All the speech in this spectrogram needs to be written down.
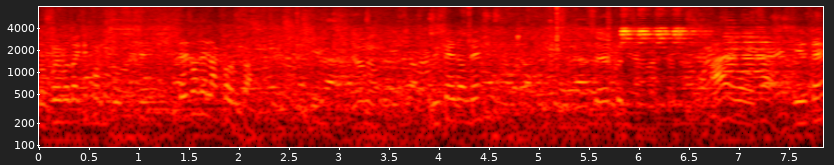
Nos vemos aquí por. ¿Ustedes son de la costa? Yo no, ¿Y usted dónde? soy de Cundinamarca. Ah, de Bogotá. ¿Y usted?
